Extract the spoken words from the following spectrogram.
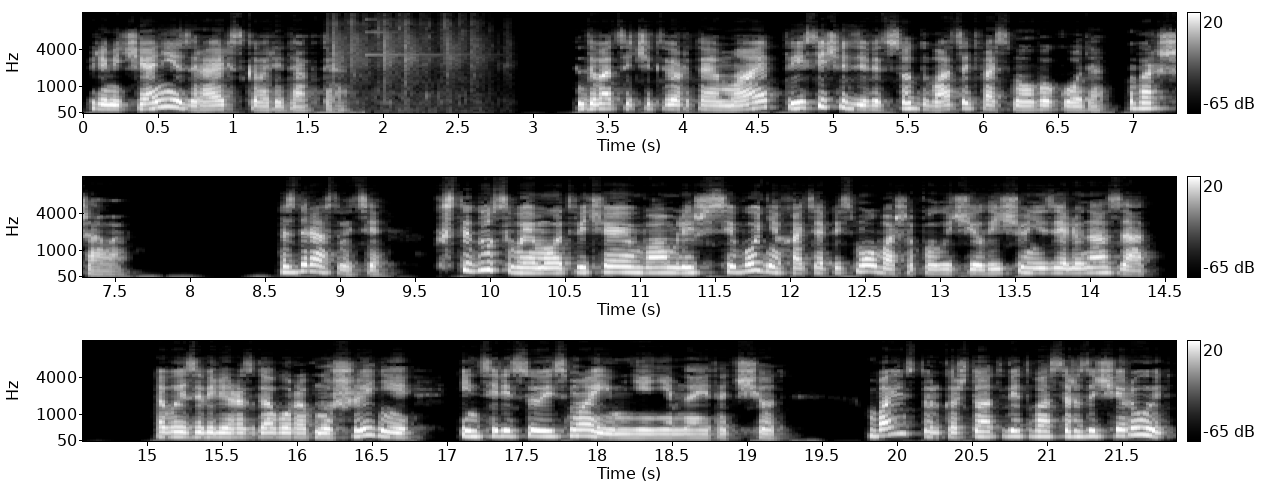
Примечание израильского редактора. 24 мая 1928 года. Варшава. Здравствуйте. К стыду своему отвечаю вам лишь сегодня, хотя письмо ваше получил еще неделю назад. Вы завели разговор о внушении, интересуясь моим мнением на этот счет. Боюсь только, что ответ вас разочарует,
